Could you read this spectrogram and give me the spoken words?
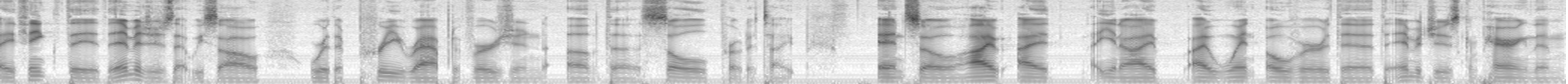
I think the, the images that we saw were the pre-wrapped version of the Sol prototype. And so I, I you know, I, I went over the, the images, comparing them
